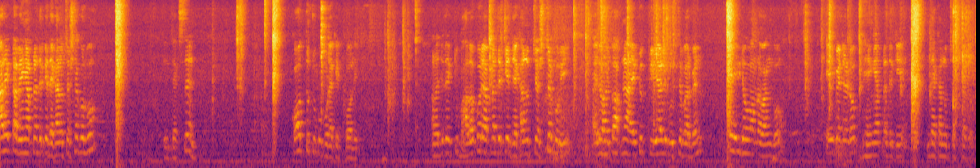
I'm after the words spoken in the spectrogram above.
আরেকটা ভেঙে আপনাদেরকে দেখানোর চেষ্টা করব। দেখছেন? কতটুকু প্রোডাক্টের কোয়ালিটি আমরা যদি একটু ভালো করে আপনাদেরকে দেখানোর চেষ্টা করি, তাহলে হয়তো আপনি আরেকটু ক্লিয়ারলি বুঝতে পারবেন। এইটাও আমরা ভাঙবো। এই ব্যাটারিটাও ভেঙে আপনাদেরকে দেখানোর চেষ্টা করব।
